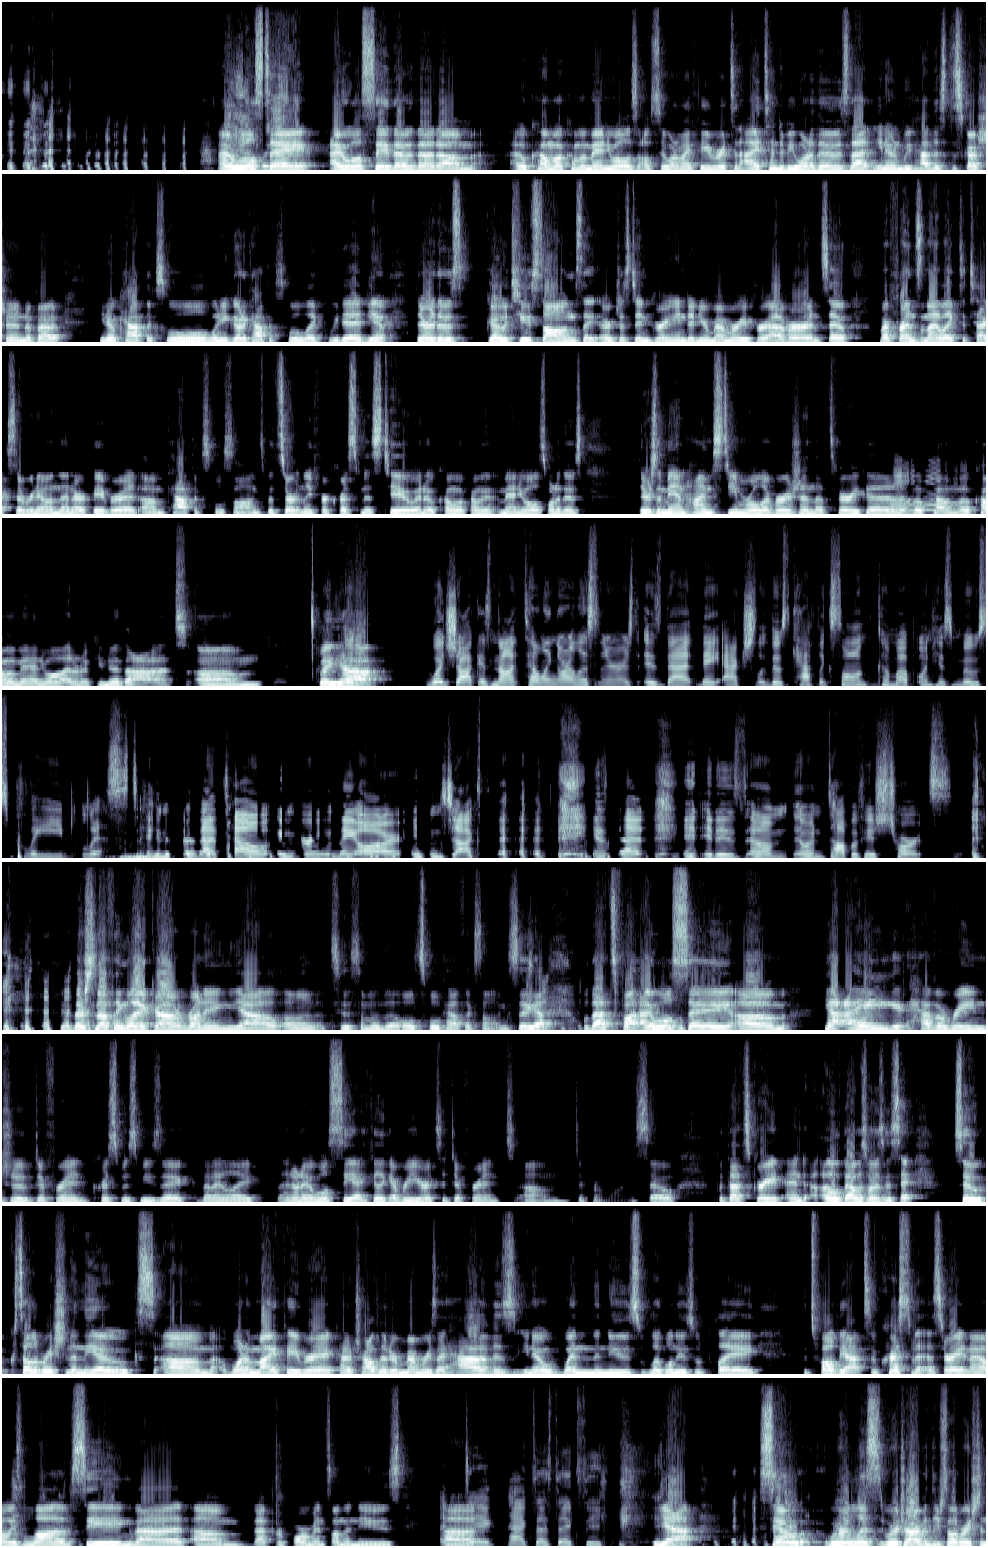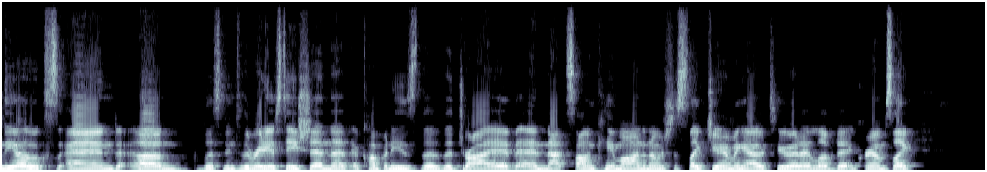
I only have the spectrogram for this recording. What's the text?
I will say, I will say though that um, O Come, O Come Emmanuel is also one of my favorites. And I tend to be one of those that, you know, and we've had this discussion about, you know, Catholic school. When you go to Catholic school, like we did, you know, there are those go to songs that are just ingrained in your memory forever. And so my friends and I like to text every now and then our favorite um, Catholic school songs, but certainly for Christmas too. And O Come, O Come Emmanuel is one of those. There's a Mannheim Steamroller version that's very good oh. of O Come, O Come Emmanuel. I don't know if you know that. Um, but yeah what Jacques is not telling our listeners is that they actually those Catholic songs come up on his most played list, and so that's how ingrained they are in Jacques' head. Is that it, it is um, on top of his charts. yeah, there's nothing like uh, running, yeah, uh, to some of the old school Catholic songs. So yeah, well, that's fine. I will say. Um, yeah, I have a range of different Christmas music that I like. I don't know. We'll see. I feel like every year it's a different, um, different one. So, but that's great. And oh, that was what I was gonna say. so celebration in the oaks um, one of my favorite kind of childhood or memories i have is you know when the news local news would play the 12 yats of christmas right and i always love seeing that um, that performance on the news uh, dig packs are sexy. yeah. So we're listening. We're driving through Celebration of the Oaks and um, listening to the radio station that accompanies the the drive, and that song came on, and I was just like jamming out to it. I loved it. And Graham's like,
